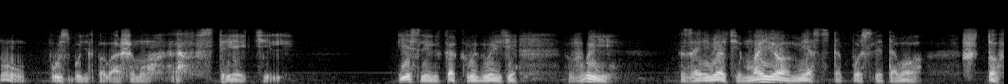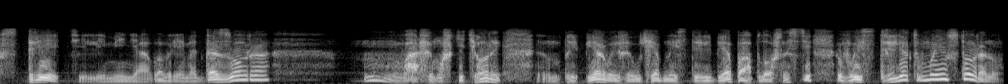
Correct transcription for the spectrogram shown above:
Ну, пусть будет по-вашему, встретили. Если, как вы говорите, вы займете мое место после того, что встретили меня во время дозора, ваши мушкетеры при первой же учебной стрельбе по оплошности выстрелят в мою сторону.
